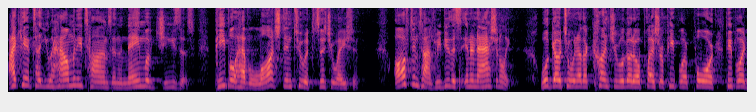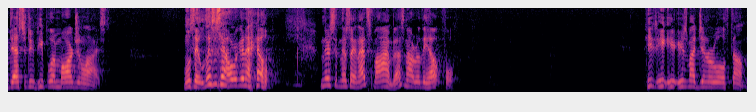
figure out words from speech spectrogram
I can't tell you how many times in the name of Jesus people have launched into a situation. Oftentimes, we do this internationally. We'll go to another country, we'll go to a place where people are poor, people are destitute, people are marginalized. We'll say, well, This is how we're going to help. And they're sitting there saying, That's fine, but that's not really helpful. Here's my general rule of thumb.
